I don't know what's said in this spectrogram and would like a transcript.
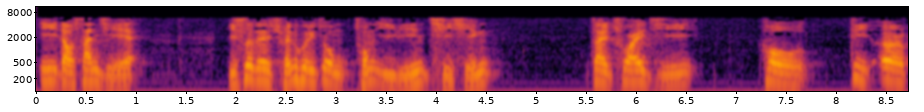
一到三节，以色列全会众从以林起行，在出埃及后第二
